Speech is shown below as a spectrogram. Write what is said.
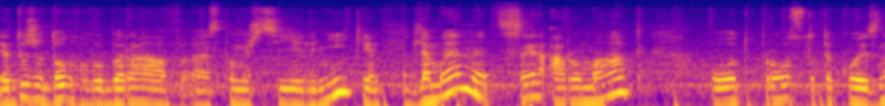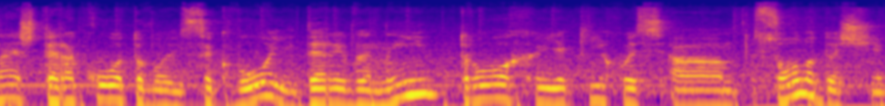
Я дуже довго вибирав е, з-поміж цієї лінійки. Для мене це аромат от просто такої, знаєш, теракотової секвої, деревини, трохи якихось а, солодощів.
